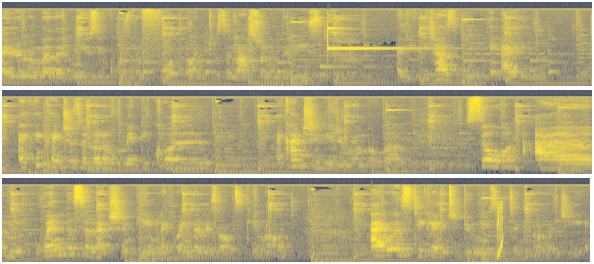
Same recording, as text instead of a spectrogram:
I remember that music was the fourth one. It was the last one on the list. I, it has, I, I think I chose a lot of medical. I can't really remember well. So um, when the selection came, like when the results came out, I was taken to do music technology.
